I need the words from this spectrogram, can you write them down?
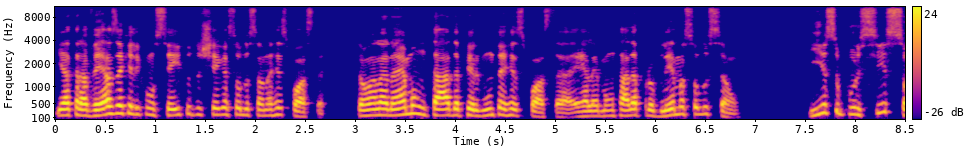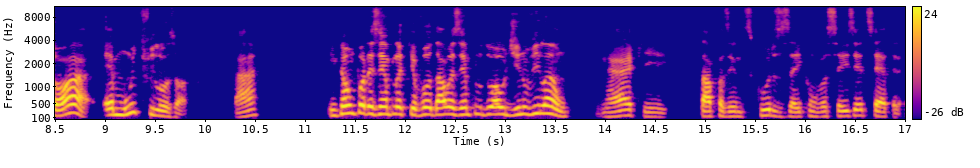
e através daquele conceito tu chega à solução na resposta. Então ela não é montada pergunta e resposta, ela é montada problema solução. E isso por si só é muito filosófico, tá? Então, por exemplo, aqui eu vou dar o exemplo do Aldino Vilão, né, que está fazendo discursos aí com vocês etc.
